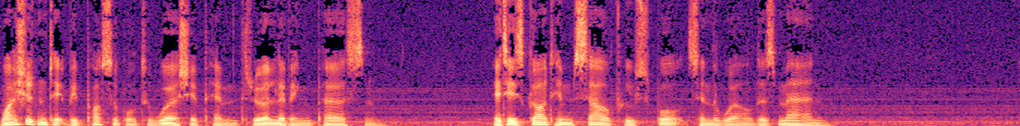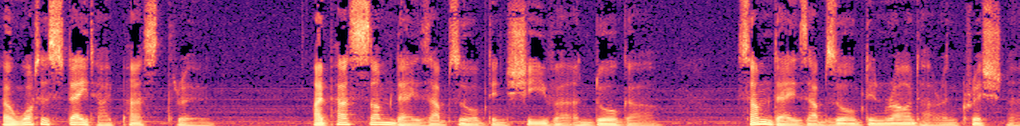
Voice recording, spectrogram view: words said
why shouldn't it be possible to worship Him through a living person? It is God Himself who sports in the world as man. Oh, what a state I passed through! I passed some days absorbed in Shiva and Durga, some days absorbed in Radha and Krishna,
